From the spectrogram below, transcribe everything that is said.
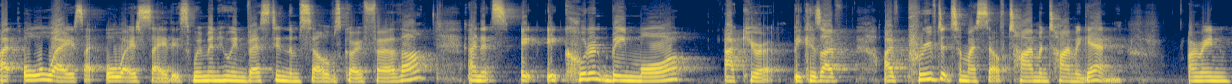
I always, I always say this: women who invest in themselves go further, and it's it, it couldn't be more accurate because I've I've proved it to myself time and time again. I mean,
